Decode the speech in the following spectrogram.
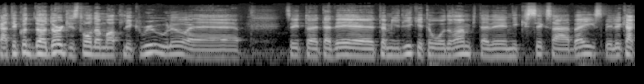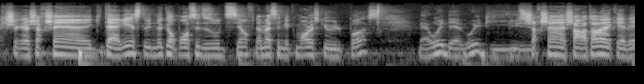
quand t'écoutes The Dirt, l'histoire de Motley Crue, là, euh, tu t'a- t'avais Tommy Lee qui était au drum, puis t'avais Nicky Six à la bass. Mais là, quand ils recherchaient un guitariste, là, il y en a qui ont passé des auditions. Finalement, c'est Mick Mars qui a eu le poste. Ben oui, ben oui, puis... Ils cherchaient un chanteur qui avait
